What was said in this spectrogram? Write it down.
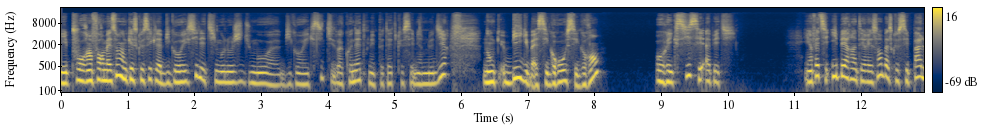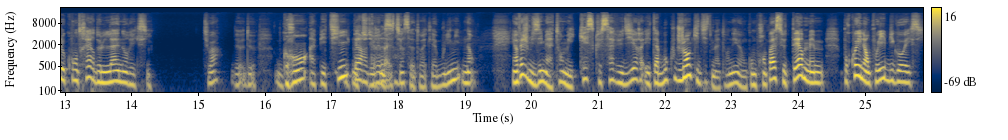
Et pour information, donc qu'est-ce que c'est que la bigorexie? L'étymologie du mot euh, bigorexie, tu dois connaître, mais peut-être que c'est bien de le dire. Donc big, bah, c'est gros, c'est grand. Orexie, c'est appétit. Et en fait, c'est hyper intéressant parce que c'est pas le contraire de l'anorexie. Tu vois, de, de grand appétit. Hyper Donc tu dirais, bah, tiens, ça doit être la boulimie. Non. Et en fait, je me disais, mais attends, mais qu'est-ce que ça veut dire? Et tu as beaucoup de gens qui disent, mais attendez, on comprend pas ce terme, même pourquoi il a employé bigorexie?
